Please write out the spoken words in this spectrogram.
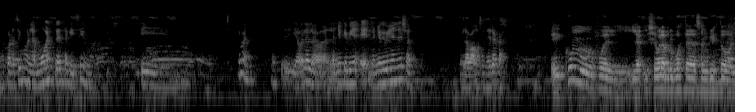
nos conocimos en la muestra esta que hicimos. Y, y bueno, y ahora la- el, año que viene, el año que viene ya la vamos a hacer acá. Eh, ¿Cómo fue el- la- llegó la propuesta de San Cristóbal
